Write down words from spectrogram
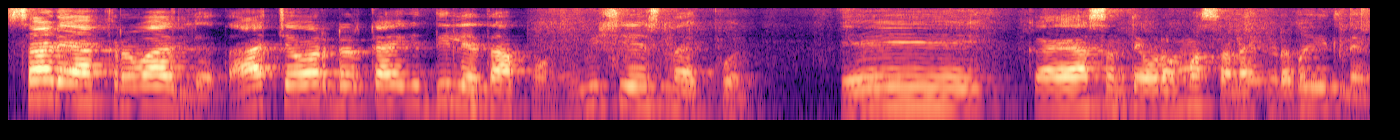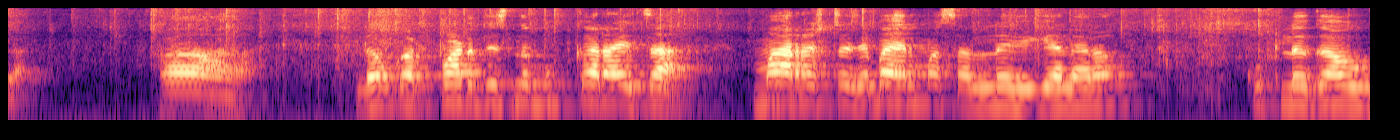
साडे अकरा वाजल्यात आजच्या ऑर्डर काय दिलेत आपण? विशेष नाही खोल. हे काय असं तेवढा मसाला इकडे बघितलं का? हा. लवकर पाडदेसनं बुक करायचा. महाराष्ट्राच्या बाहेर मसाला लई गेला राव. कुठलं गाव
